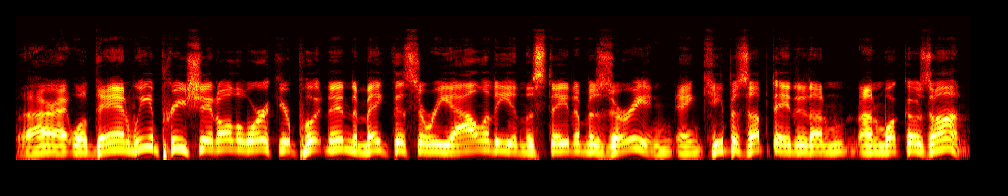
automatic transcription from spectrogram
All right. Well, Dan, we appreciate all the work you're putting in to make this a reality in the state of Missouri and, and keep us updated on, on what goes on.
